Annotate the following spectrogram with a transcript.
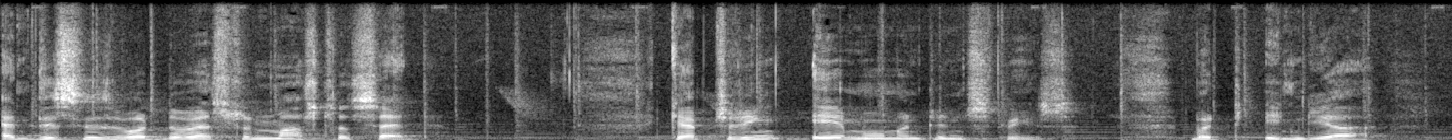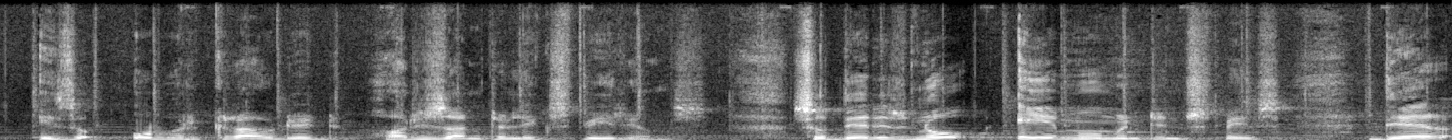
And this is what the Western master said capturing a moment in space. But India is an overcrowded horizontal experience. So there is no a moment in space. There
